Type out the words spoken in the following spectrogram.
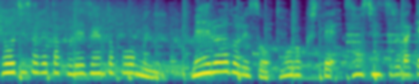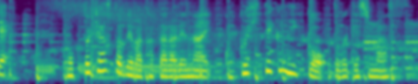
表示されたプレゼントフォームにメールアドレスを登録して送信するだけ。ポッドキャストでは語られない極秘テクニックをお届けします。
